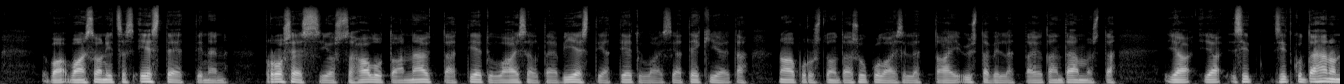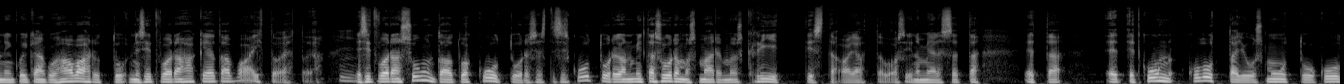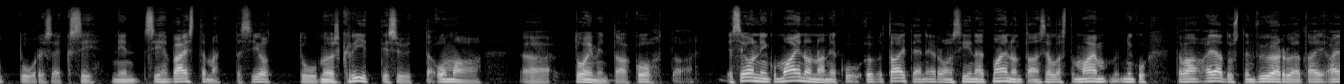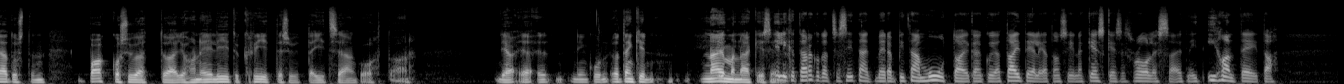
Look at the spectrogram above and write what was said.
vaan se on itse asiassa esteettinen – prosessi, jossa halutaan näyttää tietynlaiselta ja viestiä tietynlaisia tekijöitä naapurustoon tai sukulaisille tai ystäville tai jotain tämmöistä. Ja, ja sitten sit kun tähän on niin kuin ikään kuin havahduttu, niin sitten voidaan hakea jotain vaihtoehtoja. Mm. Ja sitten voidaan suuntautua kulttuurisesti. Siis kulttuuri on mitä suuremmassa määrin myös kriittistä ajattelua siinä mielessä, että, että et, et kun kuluttajuus muuttuu kulttuuriseksi, niin siihen väistämättä sijoittuu myös kriittisyyttä omaa toimintaa kohtaan. Ja se on niin kuin mainonnan ja taiteen ero on siinä, että mainonta on sellaista niin kuin ajatusten vyöryä tai ajatusten pakkosyöttöä, johon ei liity kriittisyyttä itseään kohtaan. Ja, ja niin kuin jotenkin näin mä näkisin. Eli tarkoitatko sitä, että meidän pitää muuttaa ikään kuin, ja taiteilijat on siinä keskeisessä roolissa, että niitä ihanteita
